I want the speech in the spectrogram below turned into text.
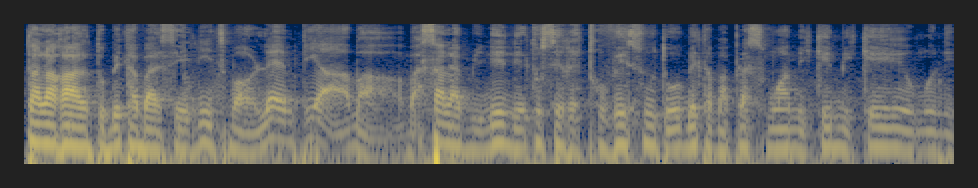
talaka tobeta bazenit baolympia ba- basala minene tose retrouve su tobeta baplace mwa mike mike omoni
